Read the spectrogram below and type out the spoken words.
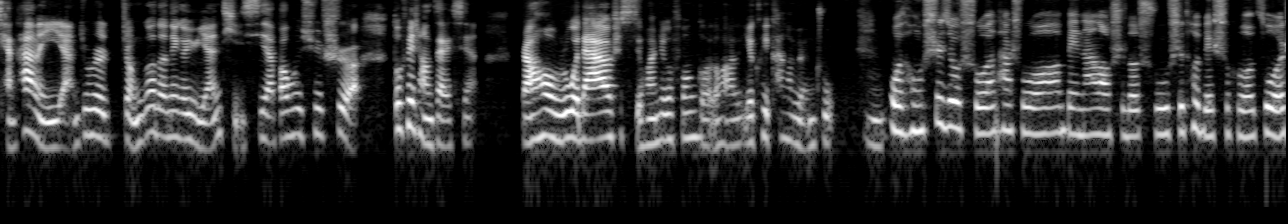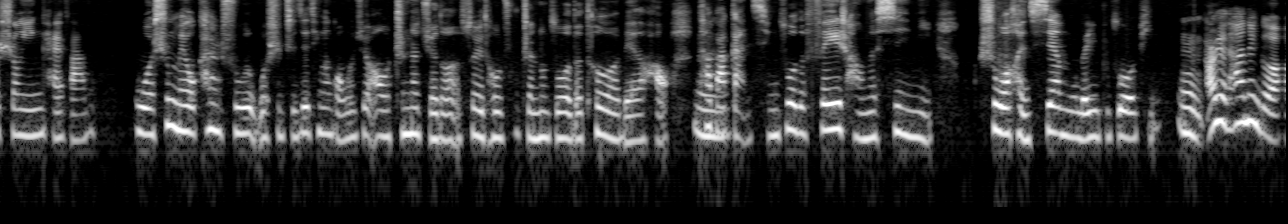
浅看了一眼，就是整个的那个语言体系啊，包括叙事都非常在线。然后如果大家要是喜欢这个风格的话，也可以看看原著。嗯，我同事就说，他说北南老师的书是特别适合做声音开发的。我是没有看书，我是直接听了广播剧。哦，真的觉得碎头猪真的做的特别的好，他把感情做的非常的细腻，是我很羡慕的一部作品。嗯，而且他那个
